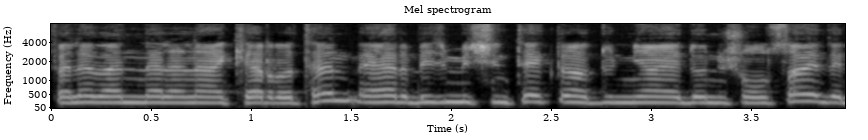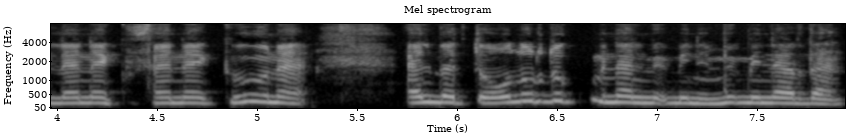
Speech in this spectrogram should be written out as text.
Felevenne lena kerreten. Eğer bizim için tekrar dünyaya dönüş olsaydı lenek fenekune elbette olurduk minel müminin müminlerden.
